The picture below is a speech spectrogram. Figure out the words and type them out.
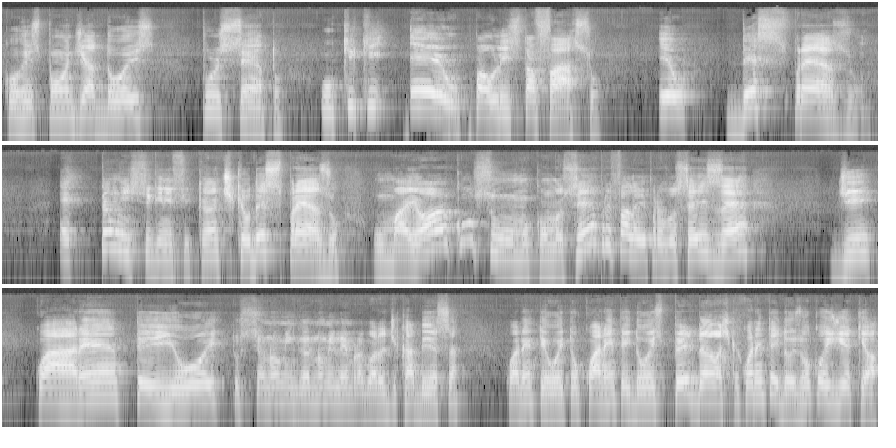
corresponde a 2%. O que, que eu, paulista, faço? Eu desprezo. É tão insignificante que eu desprezo. O maior consumo, como eu sempre falei para vocês, é de 48, se eu não me engano, não me lembro agora de cabeça, 48 ou 42, perdão, acho que é 42. Vou corrigir aqui, ó.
